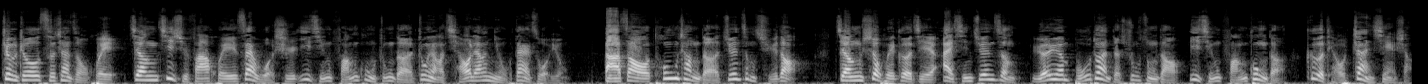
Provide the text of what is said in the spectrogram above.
郑州慈善总会将继续发挥在我市疫情防控中的重要桥梁纽带作用，打造通畅的捐赠渠道，将社会各界爱心捐赠源源不断地输送到疫情防控的各条战线上。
